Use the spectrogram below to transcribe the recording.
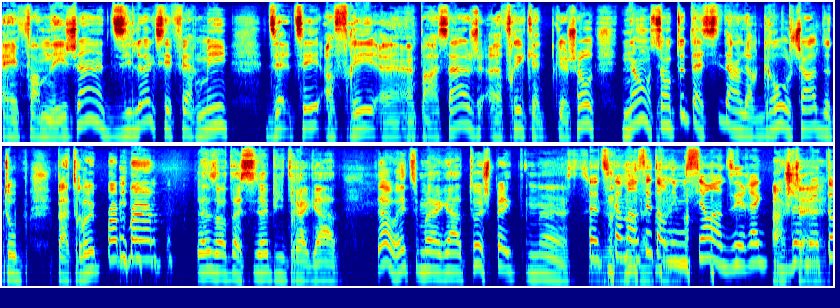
informe les gens, dis-le que c'est fermé, dis- tu sais, offrez euh, un passage, offrez quelque chose. Non, ils sont tous assis dans leur gros char d'auto-patrouille. Bam, bam. Là, ils sont assis là, puis ils te regardent. Ah ouais, tu me regardes, toi, je paye. As-tu commencé ton émission en direct Ah, de l'auto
